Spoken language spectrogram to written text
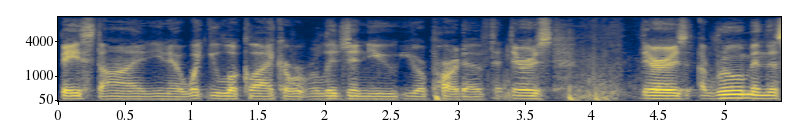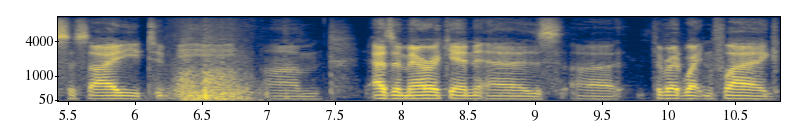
based on you know what you look like or what religion you you're part of. That there's there is a room in this society to be um, as American as uh, the red, white, and flag,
